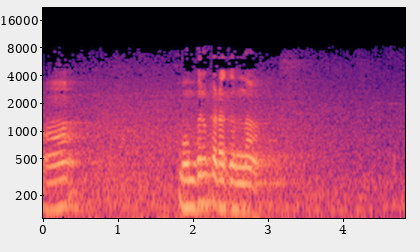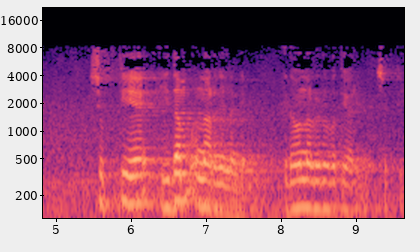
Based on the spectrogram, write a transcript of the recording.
ആ മുമ്പിൽ കിടക്കുന്ന ശുക്തിയെ ഇതം എന്നറിഞ്ഞില്ലെങ്കിൽ ഇതമെന്നുള്ള രൂപത്തെ അറിയും ശുക്തി.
